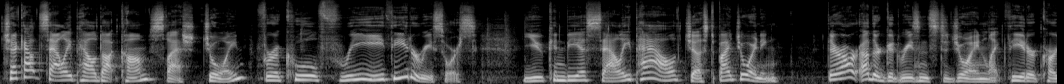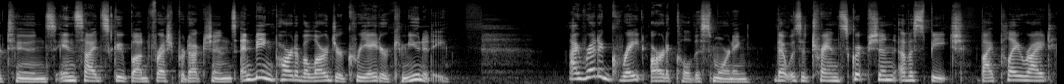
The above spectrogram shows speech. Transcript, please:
Check out sallypal.com slash join for a cool free theater resource. You can be a Sally Pal just by joining. There are other good reasons to join, like theater cartoons, inside scoop on fresh productions, and being part of a larger creator community. I read a great article this morning that was a transcription of a speech by playwright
